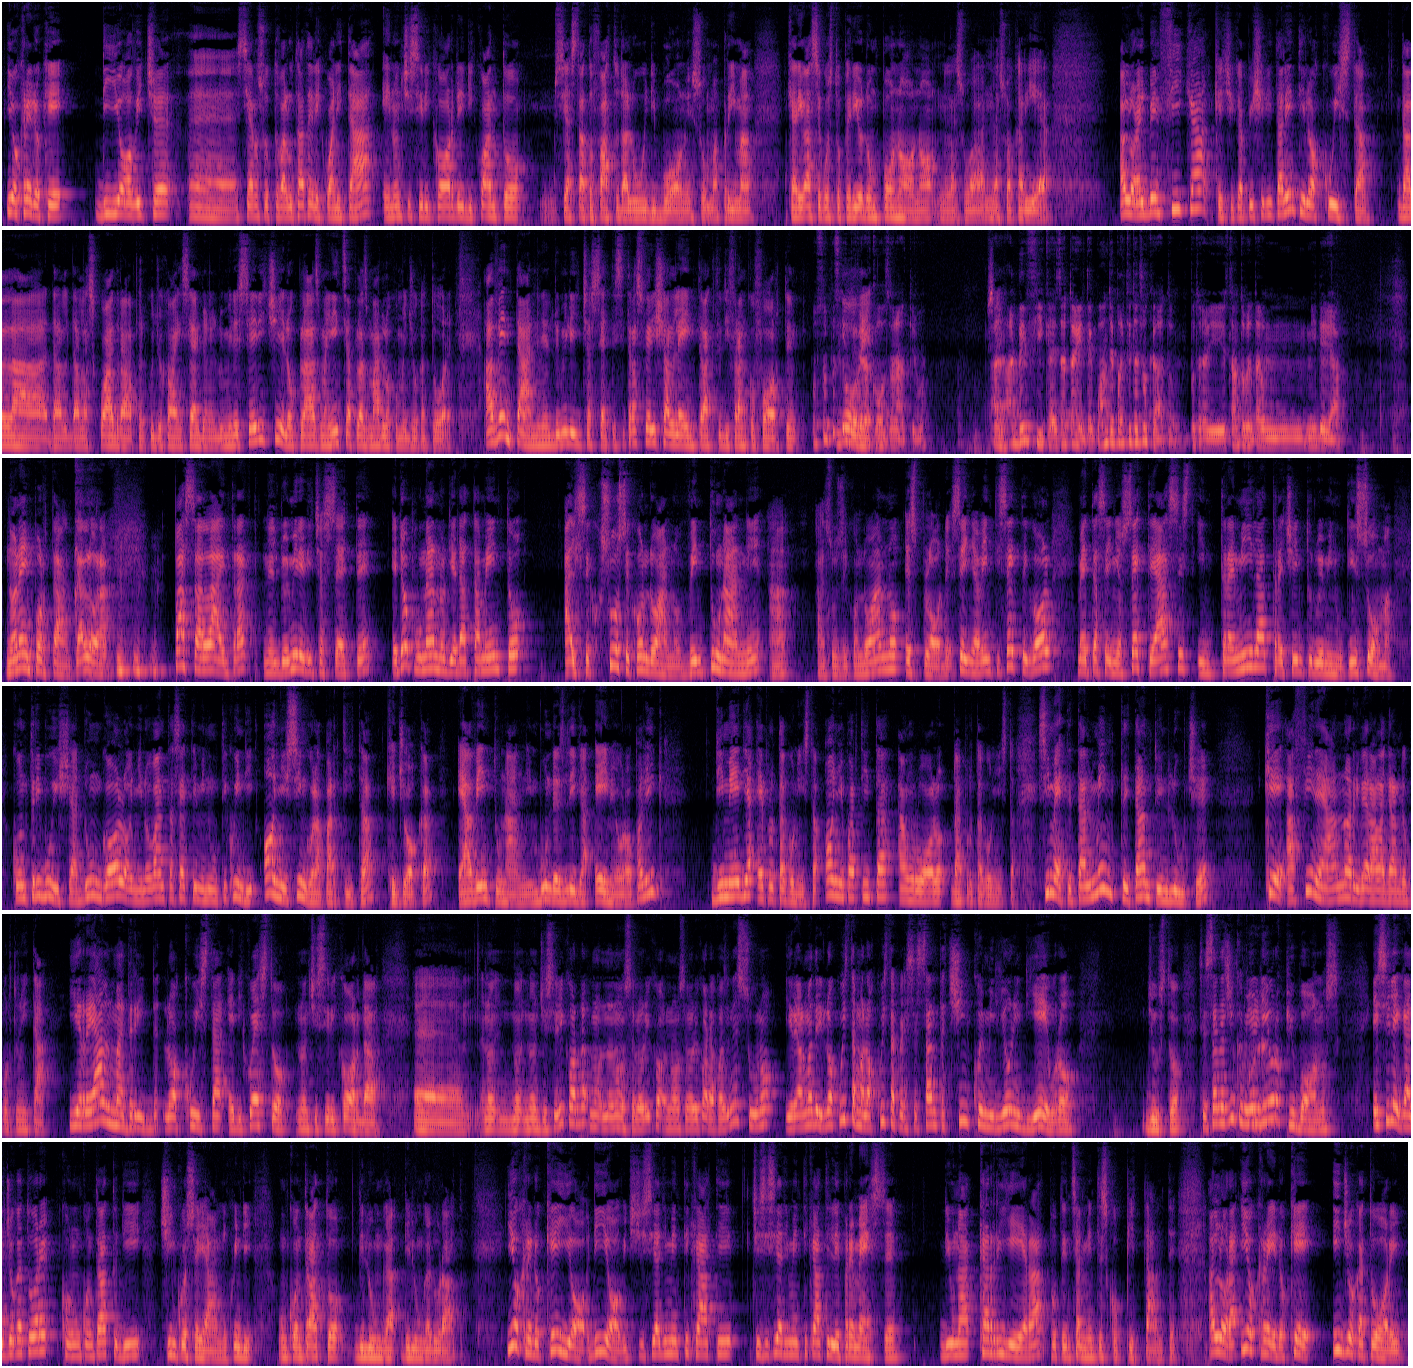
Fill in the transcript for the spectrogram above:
io credo che di Jovic eh, siano sottovalutate le qualità e non ci si ricordi di quanto sia stato fatto da lui di buono, insomma, prima che arrivasse questo periodo un po' no, no nella, sua, nella sua carriera. Allora, il Benfica, che ci capisce di talenti, lo acquista dalla, dal, dalla squadra per cui giocava in Serbia nel 2016 e lo plasma, inizia a plasmarlo come giocatore. A 20 anni, nel 2017, si trasferisce all'Eintracht di Francoforte. Posso dove... una cosa un attimo? Sì. Al, al, Benfica, esattamente, quante partite ha giocato? Potrei, tanto per dare un, un'idea. Non è importante. Allora, passa all'Eintracht nel 2017 e dopo un anno di adattamento al sec- suo secondo anno, 21 anni ha al suo secondo anno, esplode, segna 27 gol, mette a segno 7 assist in 3302 minuti, insomma contribuisce ad un gol ogni 97 minuti, quindi ogni singola partita che gioca e ha 21 anni in Bundesliga e in Europa League, di media è protagonista, ogni partita ha un ruolo da protagonista. Si mette talmente tanto in luce che a fine anno arriverà la grande opportunità il Real Madrid lo acquista e di questo non ci si ricorda, eh, non, non, non, ci si ricorda, no, non, se ricorda, non, se lo ricorda quasi nessuno. Il Real Madrid lo acquista, ma lo acquista per 65 milioni di euro, giusto? 65 milioni di euro più bonus. E si lega al giocatore con un contratto di 5-6 anni, quindi un contratto di lunga, di lunga durata. Io credo che io, di Jovic ci, sia dimenticati, ci si sia dimenticati le premesse di una carriera potenzialmente scoppiettante. Allora, io credo che i giocatori,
